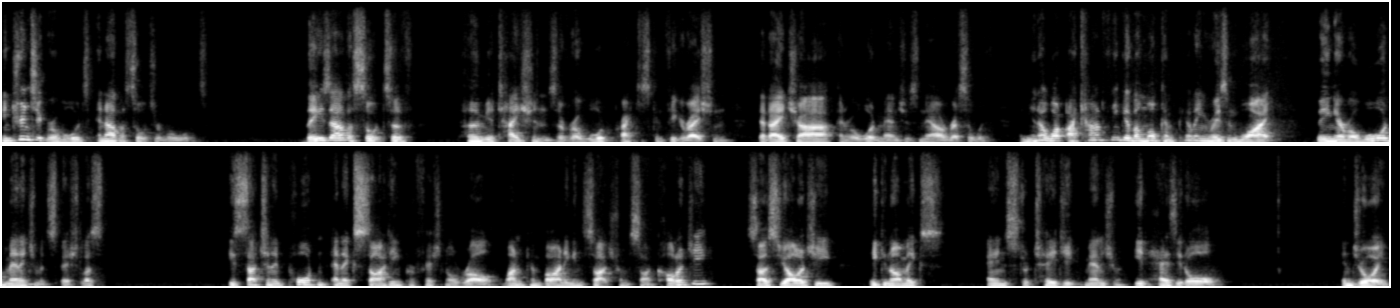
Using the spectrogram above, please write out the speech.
intrinsic rewards and other sorts of rewards. These are the sorts of permutations of reward practice configuration that HR and reward managers now wrestle with. And you know what? I can't think of a more compelling reason why being a reward management specialist is such an important and exciting professional role, one combining insights from psychology, sociology, economics, and strategic management. It has it all. Enjoy.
